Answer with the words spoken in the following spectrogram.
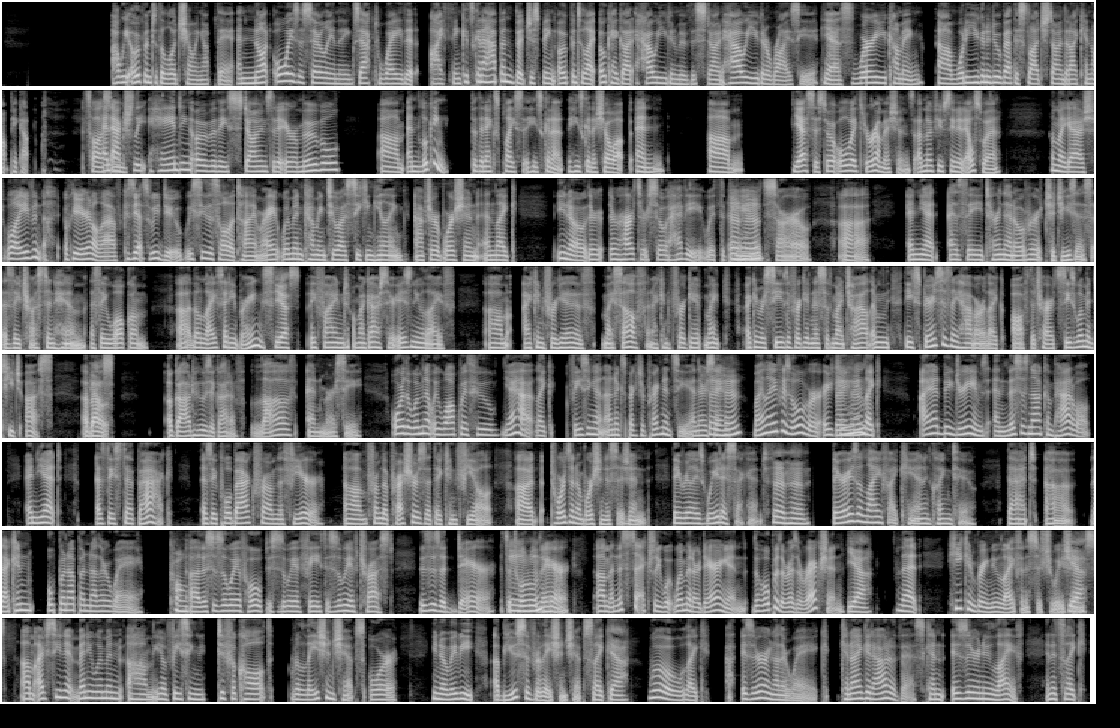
Are we open to the Lord showing up there and not always necessarily in the exact way that I think it's going to happen, but just being open to like, okay, God, how are you going to move this stone? How are you going to rise here? yes. Where are you coming? Um, what are you going to do about this large stone that I cannot pick up? It's awesome. And actually handing over these stones that are irremovable, um, and looking for the next place that he's gonna he's gonna show up. And um, yeah, sister, all the way through our missions. I don't know if you've seen it elsewhere. Oh my gosh. Well, I even, okay, you're going to laugh because, yes, we do. We see this all the time, right? Women coming to us seeking healing after abortion and, like, you know, their, their hearts are so heavy with the pain, Mhm. with the sorrow. Uh, and yet, as they turn that over to Jesus, as they trust in Him, as they welcome uh, the life that He brings, Yes. they find, oh my gosh, there is new life. Um, I can forgive myself and I can forgive my, I can receive the forgiveness of my child. I mean, the experiences they have are like off the charts. These women teach us about Yes. a God who is a God of love and mercy. Or the women that we walk with who, yeah, like facing an unexpected pregnancy and they're saying, Mhm. my life is over. Are you kidding me? Mhm. Like, I had big dreams and this is not compatible. And yet, as they step back, as they pull back from the fear, um, from the pressures that they can feel uh, towards an abortion decision, they realize wait a second, Mhm. there is a life I can cling to that, uh, that can open up another way. Cool. Uh, this is a way of hope. This is a way of faith. This is a way of trust. This is a dare. It's a total Mhm. dare. Um, and this is actually what women are daring in the hope of the resurrection yeah. that he can bring new life in a situation. Yes. Um, I've seen it many women, um, you know, facing difficult relationships or, you know, maybe abusive relationships. Like, Yeah. whoa, like, uh, is there another way? C- can I get out of this? Can is there a new life? And it's like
